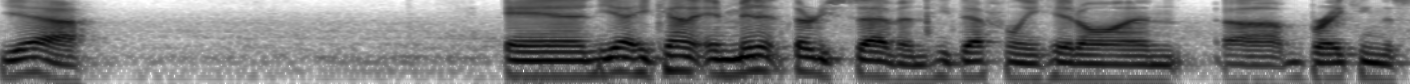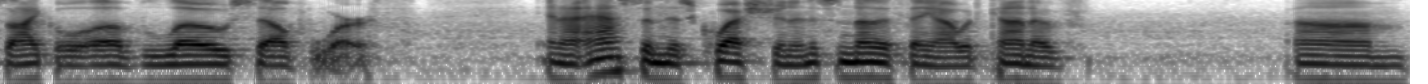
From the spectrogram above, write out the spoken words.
yeah. And yeah, he kind of in minute thirty seven, he definitely hit on uh, breaking the cycle of low self worth and I asked him this question, and this is another thing I would kind of um,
